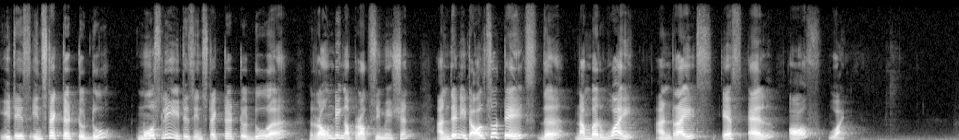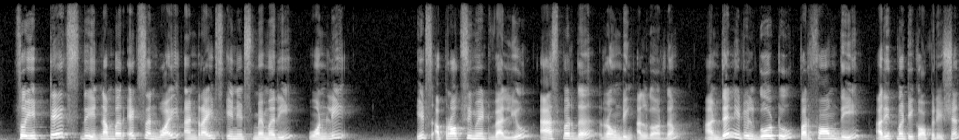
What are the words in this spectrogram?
It is instructed to do mostly it is instructed to do a rounding approximation and then it also takes the number y and writes f l of y. So, it takes the number x and y and writes in its memory only its approximate value as per the rounding algorithm and then it will go to perform the arithmetic operation.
